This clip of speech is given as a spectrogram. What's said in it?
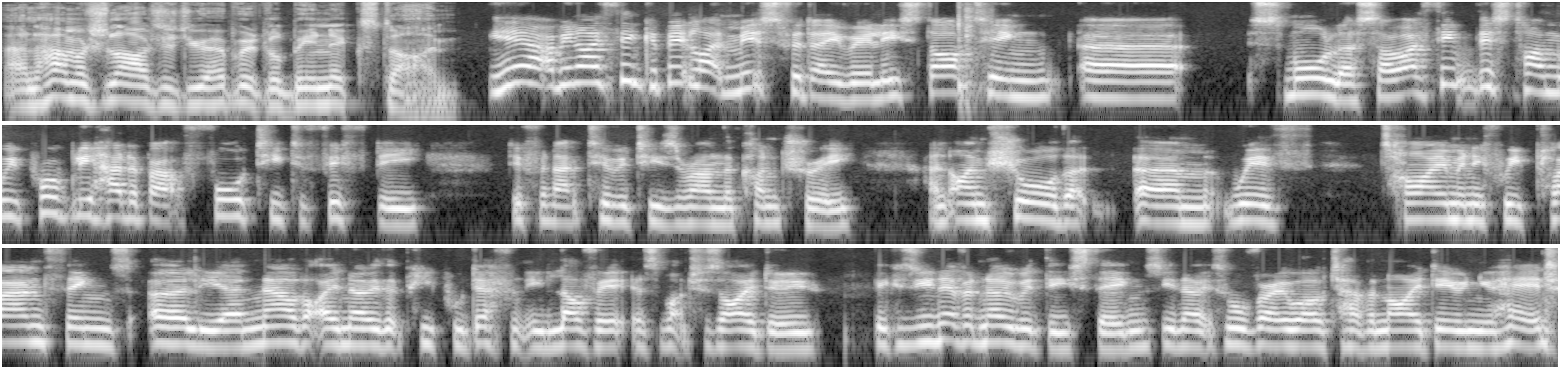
And how much larger do you hope it'll be next time? Yeah, I mean, I think a bit like Mitzvah Day, really, starting uh, smaller. So I think this time we probably had about 40 to 50 different activities around the country. And I'm sure that um, with time and if we plan things earlier, now that I know that people definitely love it as much as I do, because you never know with these things, you know, it's all very well to have an idea in your head.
